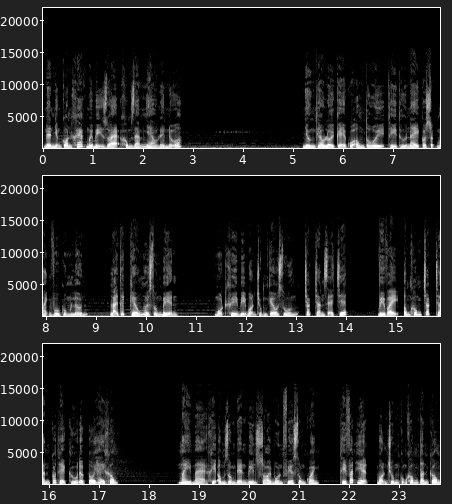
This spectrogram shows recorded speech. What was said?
nên những con khác mới bị dọa không dám nhào lên nữa. Nhưng theo lời kể của ông tôi thì thứ này có sức mạnh vô cùng lớn, lại thích kéo người xuống biển. Một khi bị bọn chúng kéo xuống, chắc chắn sẽ chết. Vì vậy, ông không chắc chắn có thể cứu được tôi hay không. May mà khi ông dùng đèn pin soi bốn phía xung quanh, thì phát hiện bọn chúng cũng không tấn công.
